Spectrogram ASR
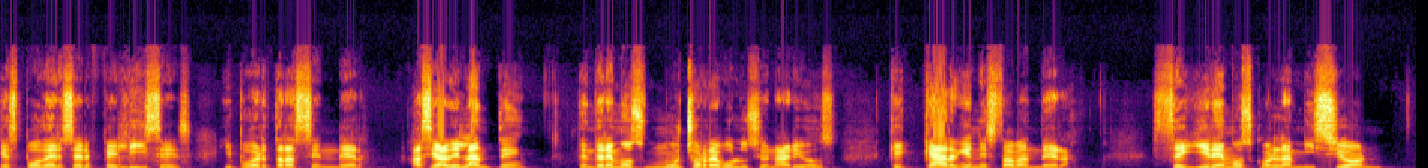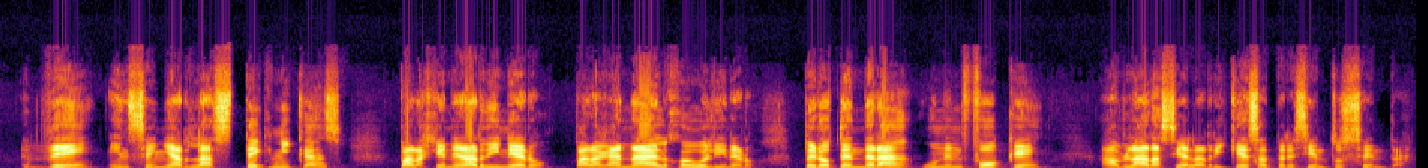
que es poder ser felices y poder trascender. Hacia adelante tendremos muchos revolucionarios que carguen esta bandera. Seguiremos con la misión de enseñar las técnicas para generar dinero, para ganar el juego del dinero, pero tendrá un enfoque hablar hacia la riqueza 360.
